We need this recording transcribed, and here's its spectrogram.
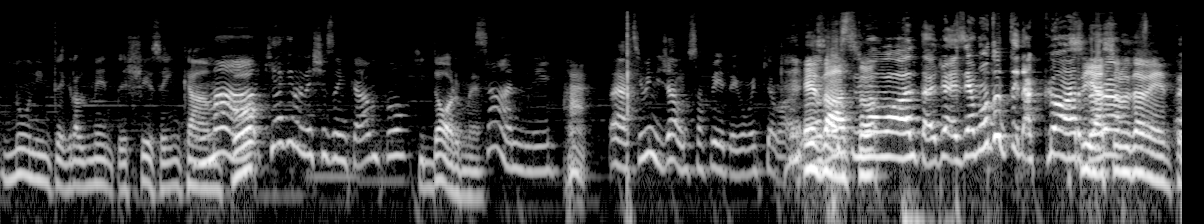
non integralmente scese in campo. Ma chi è che non è sceso in campo? Chi dorme? Sanni. Ragazzi, quindi già lo sapete come chiamarlo. Esatto. La prossima volta, cioè siamo tutti d'accordo. Sì, no? assolutamente.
